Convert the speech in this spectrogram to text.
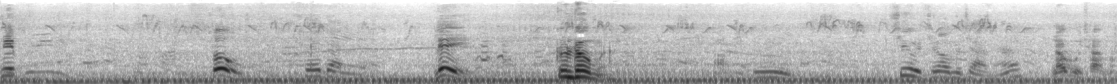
နှစ်သုံးတက်တာလေးတွန်းထုတ်မယ်ရှေ့ကိုချောင်းမချနဲ့နောက်ကိုချမှာ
